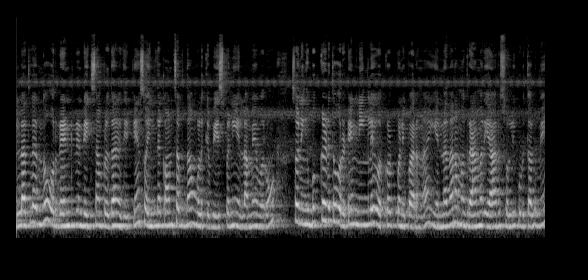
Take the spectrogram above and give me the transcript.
எல்லாத்துல இருந்தும் ஒரு ரெண்டு ரெண்டு எக்ஸாம்பிள் தான் எழுதியிருக்கேன். ஸோ இந்த கான்செப்ட் தான் உங்களுக்கு பேஸ் பண்ணி எல்லாமே வரும். ஸோ நீங்கள் புக் எடுத்து ஒரு டைம் நீங்களே ஒர்க் அவுட் பண்ணி பாருங்கள் என்ன தான் நம்ம கிராமர் யார் சொல்லி கொடுத்தாலுமே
